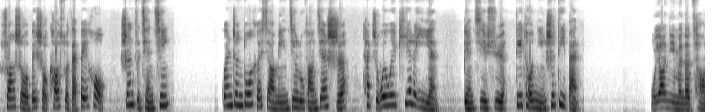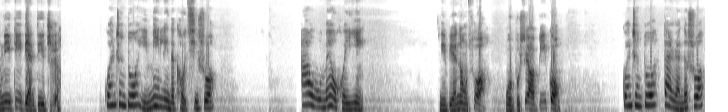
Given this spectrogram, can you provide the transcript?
双手被手铐锁在背后。身子前倾，关正多和小明进入房间时，他只微微瞥了一眼，便继续低头凝视地板。我要你们的藏匿地点地址。关正多以命令的口气说。阿武没有回应。你别弄错，我不是要逼供。关正多淡然地说。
